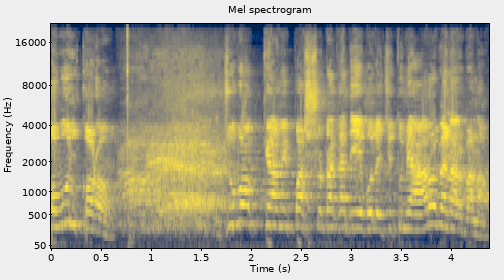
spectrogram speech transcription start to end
কবুল করো। যুবককে আমি পাঁচশো টাকা দিয়ে বলেছি, তুমি আরও ব্যানার বানাও।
